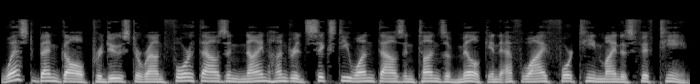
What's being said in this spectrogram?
West Bengal produced around 4,961,000 tons of milk in FY 14–15.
